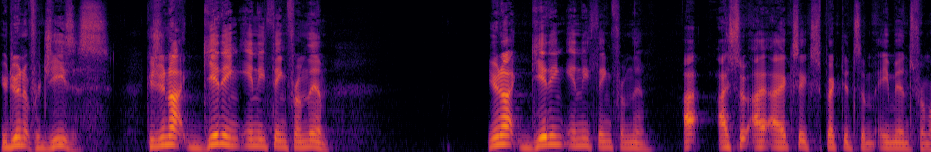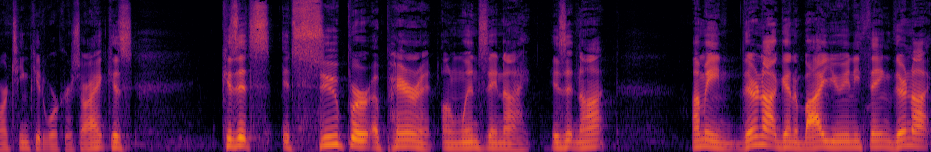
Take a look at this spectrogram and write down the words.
You're doing it for Jesus because you're not getting anything from them. You're not getting anything from them. I, I, I actually expected some amens from our team kid workers, all right? Because because it's it's super apparent on Wednesday night, is it not? I mean, they're not going to buy you anything. They're not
